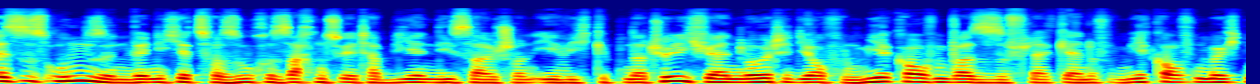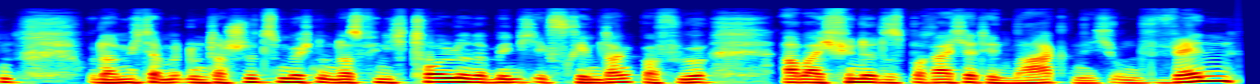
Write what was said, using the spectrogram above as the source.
es ist Unsinn, wenn ich jetzt versuche, Sachen zu etablieren, die es halt schon ewig gibt. Natürlich werden Leute, die auch von mir kaufen, weil sie sie vielleicht gerne von mir kaufen möchten oder mich damit unterstützen möchten und das finde ich toll und da bin ich extrem dankbar für. Aber ich finde, das bereichert den Markt nicht. Und wenn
